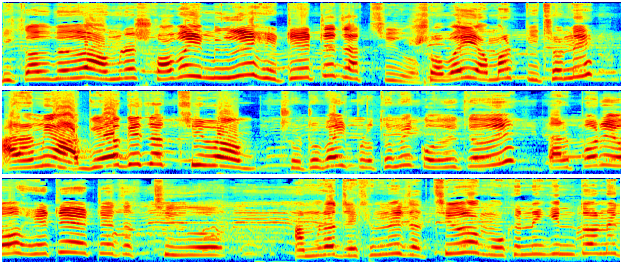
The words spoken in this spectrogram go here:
বিকালবেলা আমরা সবাই মিলে হেঁটে হেঁটে যাচ্ছিলাম। সবাই আমার পিছনে আর আমি আগে আগে যাচ্ছিলাম। ছোট ভাই প্রথমে কোলে কোলে তারপরে ও হেঁটে হেঁটে যাচ্ছিল। আমরা যেখানে যাচ্ছিলাম, ওখানে কিন্তু অনেক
